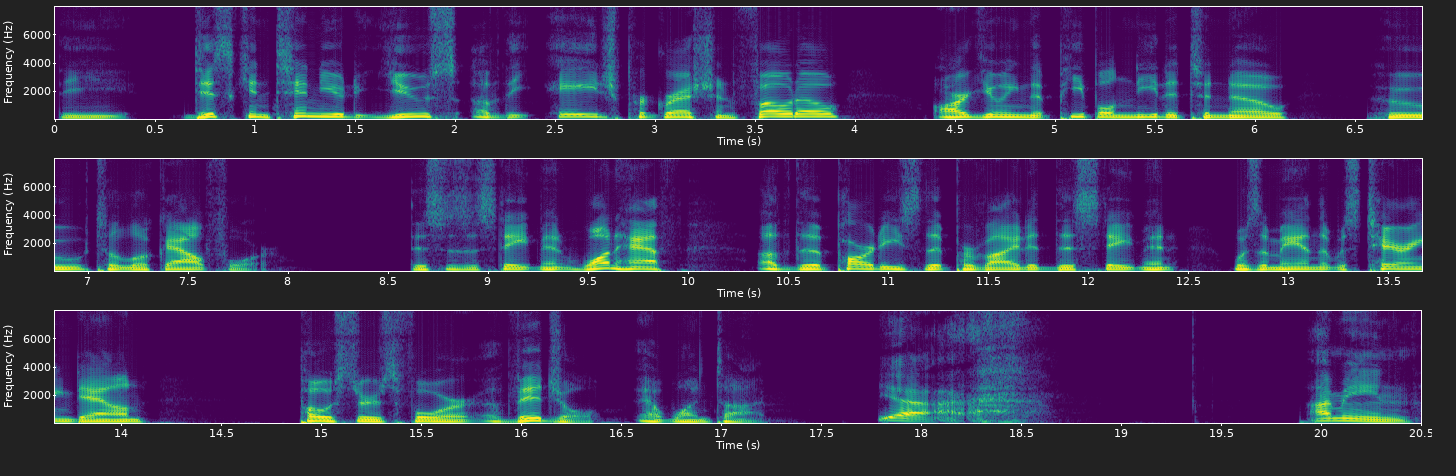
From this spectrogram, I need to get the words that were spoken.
the discontinued use of the age progression photo, arguing that people needed to know who to look out for. This is a statement. One half of the parties that provided this statement was a man that was tearing down posters for a vigil at one time. Yeah. I mean,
